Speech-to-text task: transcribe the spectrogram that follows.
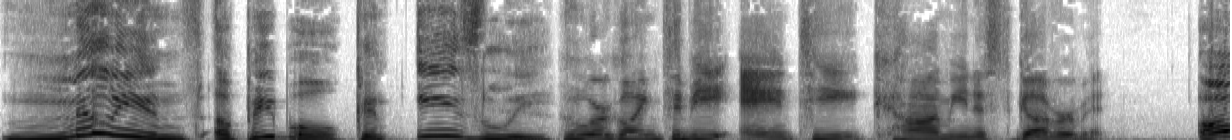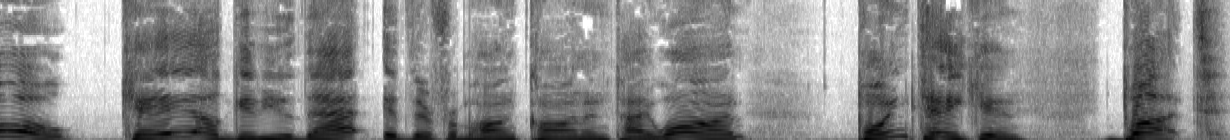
millions of people can easily. Who are going to be anti-communist government? Oh, okay, I'll give you that if they're from Hong Kong and Taiwan. Point taken. But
